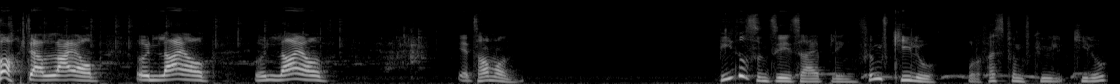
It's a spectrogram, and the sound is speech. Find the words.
Oh, der leiert und leiert und leiert. Jetzt haben wir ihn. Wieder so ein Seesaibling. 5 Kilo. Oder fast 5 Kilo.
